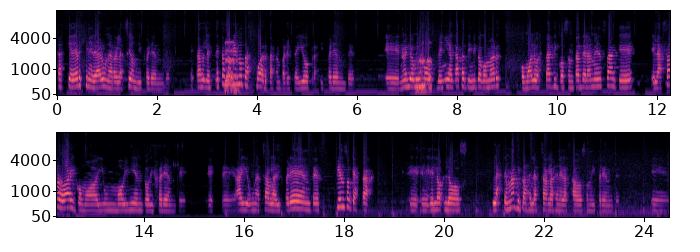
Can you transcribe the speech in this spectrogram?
ya es querer generar una relación diferente. Estás, estás abriendo otras puertas, me parece, y otras diferentes. Eh, no es lo mismo venir a casa, te invito a comer como algo estático, sentarte a la mesa, que el asado hay como hay un movimiento diferente. Este, hay una charla diferente. Pienso que hasta eh, eh, los, las temáticas de las charlas en el asado son diferentes. Eh,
